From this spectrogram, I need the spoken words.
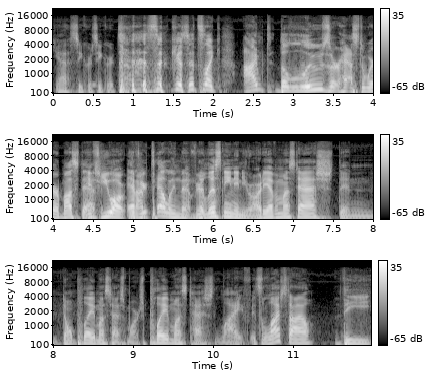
Yeah, secret secrets. because it's like I'm t- the loser has to wear a mustache. if you are, and if I'm telling them if you're listening and you already have a mustache, then don't play mustache march. Play mustache life. It's a lifestyle. The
